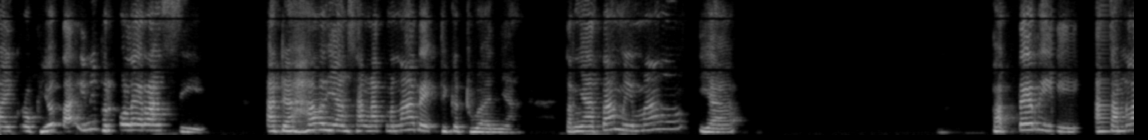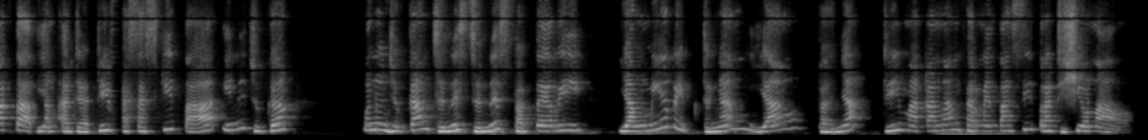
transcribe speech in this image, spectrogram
microbiota ini berkolerasi. Ada hal yang sangat menarik di keduanya. Ternyata memang ya bakteri asam laktat yang ada di feses kita ini juga menunjukkan jenis-jenis bakteri yang mirip dengan yang banyak di makanan fermentasi tradisional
